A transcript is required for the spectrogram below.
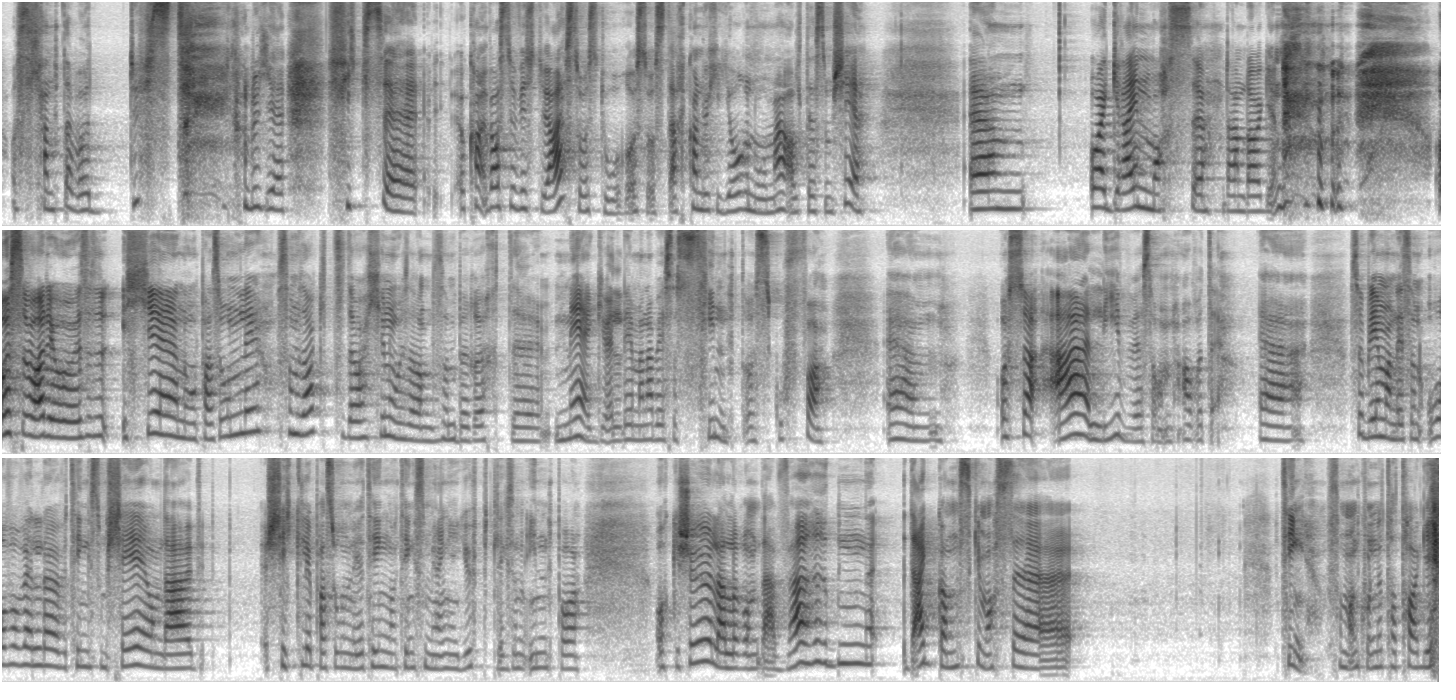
og så kjente jeg bare dust. Kan du ikke fikse kan, altså Hvis du er så stor og så sterk, kan du ikke gjøre noe med alt det som skjer? Um, og jeg grein masse den dagen. og så var det jo ikke noe personlig, som sagt. Det var ikke noe sånn som berørte meg veldig, men jeg ble så sint og skuffa. Um, og så er livet sånn av og til. Uh, så blir man litt sånn overvelda over ting som skjer, om det er skikkelig personlige ting og ting som går dypt liksom, inn på oss sjøl, eller om det er verden. Det er ganske masse ting som man kunne ta tak i.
